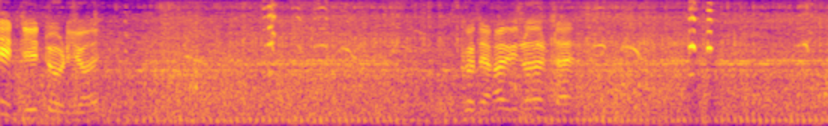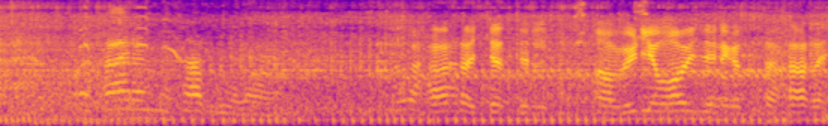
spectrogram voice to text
કેટલી ટીટોડીઓ કદે આવી ન લેવાનું હારા છે આ વિડીયોમાં આવી જાય ને કરતા હારા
